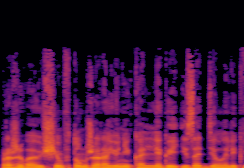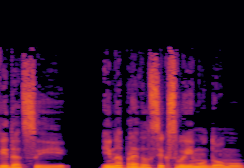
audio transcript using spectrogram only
проживающим в том же районе коллегой из отдела ликвидации, и направился к своему дому.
